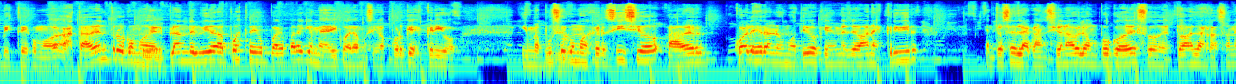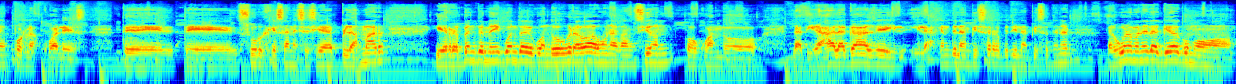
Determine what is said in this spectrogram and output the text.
Viste, como hasta adentro como Sí. del plan del vida de apuesta, digo, ¿para, ¿para qué me dedico a la música? ¿Por qué escribo? Y me puse como ejercicio a ver cuáles eran los motivos que a mí me llevaban a escribir. Entonces la canción habla un poco de eso, de todas las razones por las cuales te, te surge esa necesidad de plasmar. Y de repente me di cuenta que cuando vos grabás una canción o cuando la tirás a la calle y, y la gente la empieza a repetir, la empieza a tener, de alguna manera queda como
